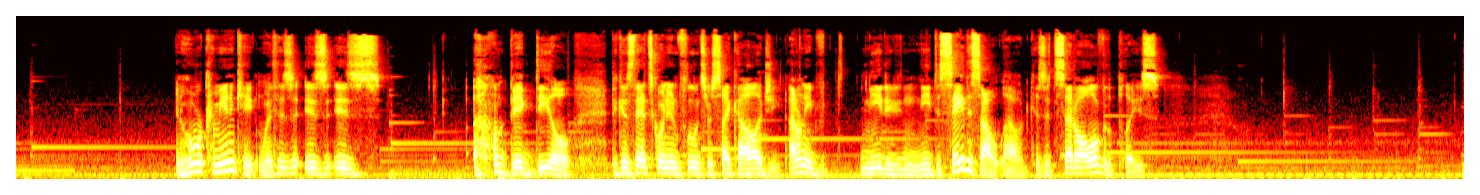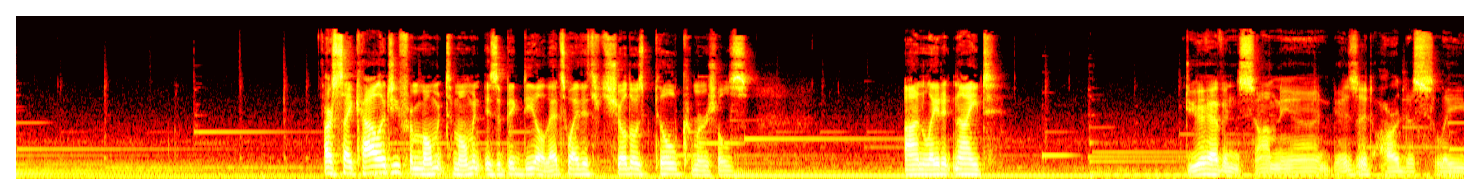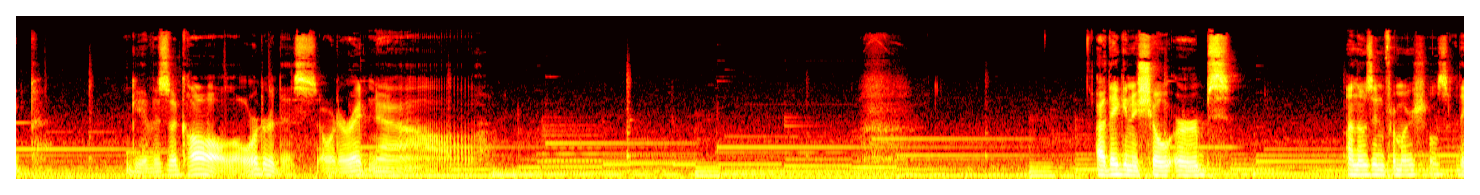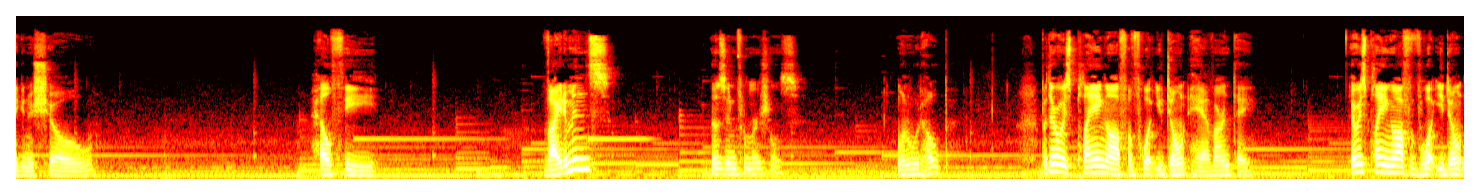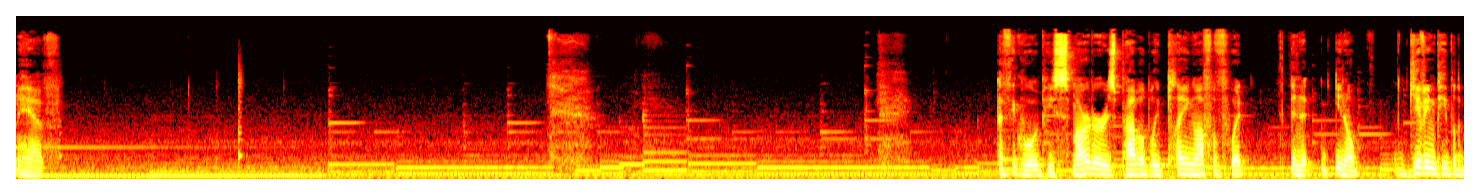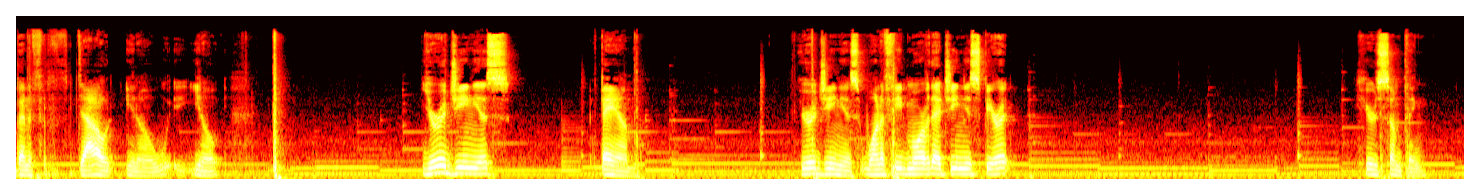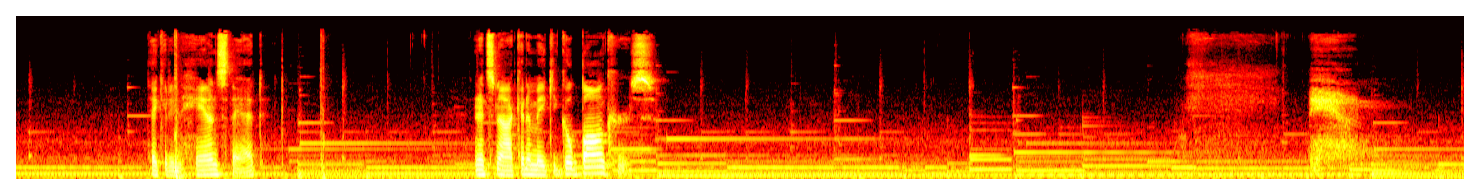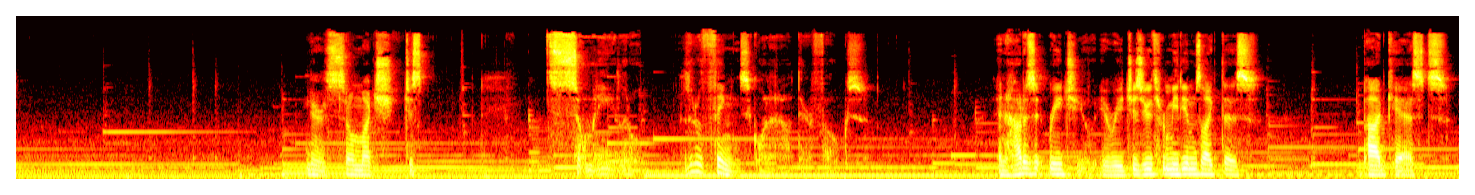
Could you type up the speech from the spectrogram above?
and who we're communicating with is is is a big deal because that's going to influence our psychology. I don't need need need to say this out loud because it's said all over the place. Our psychology from moment to moment is a big deal. That's why they show those pill commercials on late at night. Do you have insomnia? Is it hard to sleep? Give us a call. Order this. Order it now. Are they going to show herbs on those infomercials? Are they going to show healthy vitamins, those infomercials? One would hope. But they're always playing off of what you don't have, aren't they? They're always playing off of what you don't have. I think what would be smarter is probably playing off of what, and you know, giving people the benefit of the doubt. You know, you know, you're a genius. Bam. You're a genius. Want to feed more of that genius spirit? here's something that could enhance that. And it's not going to make you go bonkers. There's so much, just so many little little things going on out there, folks. And how does it reach you? It reaches you through mediums like this podcasts,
